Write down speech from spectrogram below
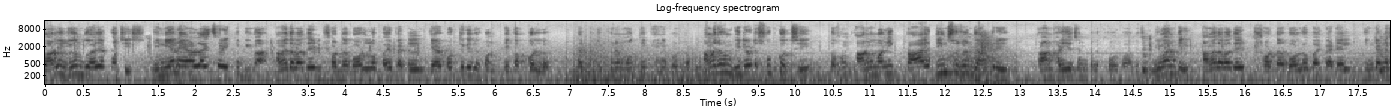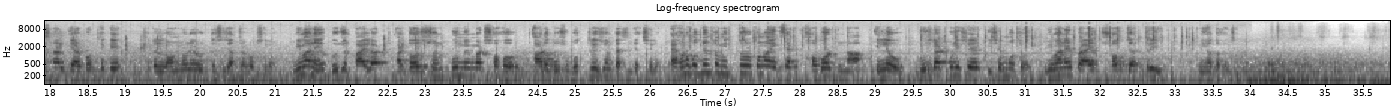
বারোই জুন দু হাজার পঁচিশ ইন্ডিয়ান এয়ারলাইন্সের একটি বিমান আহমেদাবাদের সর্দার বল্লভভাই প্যাটেল এয়ারপোর্ট থেকে যখন টেক অফ করল, তার কিছুক্ষণের মধ্যেই ভেঙে পড়ল। আমরা যখন ভিডিওটা শুট করছি, তখন আনুমানিক প্রায় তিনশো জন যাত্রী প্রাণ হারিয়েছেন বলে খবর পাওয়া গেছে। বিমানটি আহমেদাবাদের সর্দার বল্লভভাই প্যাটেল ইন্টারন্যাশনাল এয়ারপোর্ট থেকে সেটা লন্ডনের উদ্দেশ্যে যাত্রা করছিল। বিমানে দুজন পাইলট আর দশজন ক্রু মেম্বার সহ আরও দুশো বত্রিশ জন প্যাসেঞ্জার ছিল। এখনও পর্যন্ত মৃত্যুর কোনো এক্স্যাক্ট খবর না এলেও গুজরাট পুলিশের হিসেব মতো বিমানের প্রায় সব যাত্রী নিহত হয়েছে।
